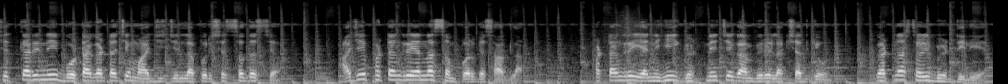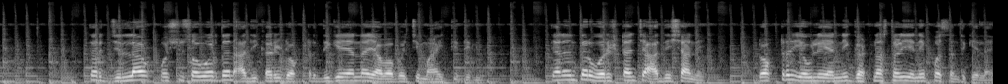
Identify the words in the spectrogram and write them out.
शेतकऱ्यांनी बोटा गटाचे माजी जिल्हा परिषद सदस्य अजय फटांगरे यांना संपर्क साधला. फटांगरे यांनीही घटनेचे गांभीर्य लक्षात घेऊन घटनास्थळी भेट दिली आहे. तर जिल्हा पशुसंवर्धन अधिकारी डॉक्टर दिघे यांना याबाबतची माहिती दिली. त्यानंतर वरिष्ठांच्या आदेशाने डॉक्टर येवले यांनी घटनास्थळी येणे पसंत केलंय.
